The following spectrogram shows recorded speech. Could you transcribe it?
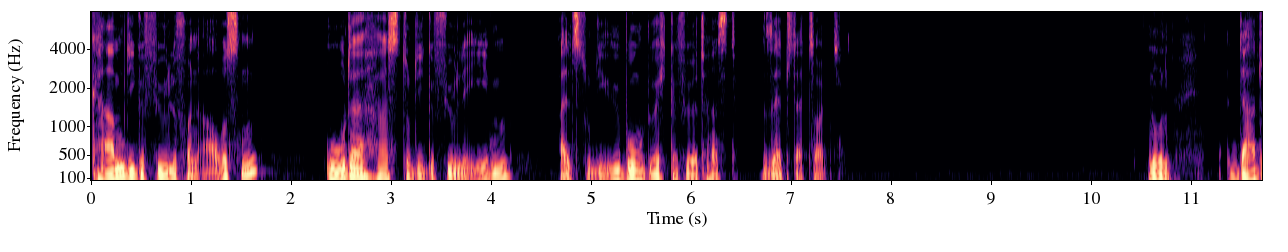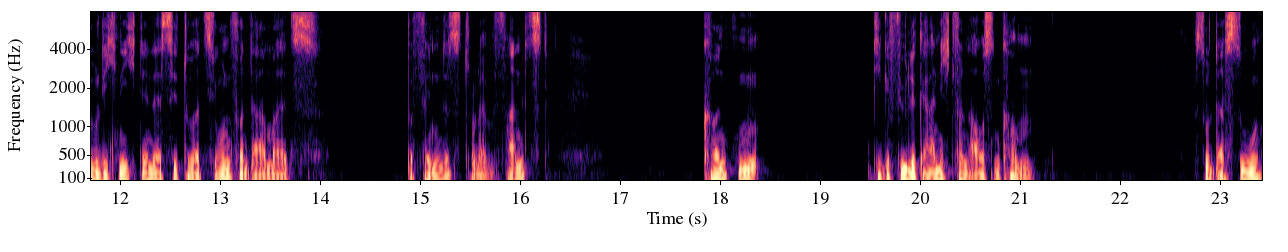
kamen die Gefühle von außen oder hast du die Gefühle eben, als du die Übung durchgeführt hast, selbst erzeugt? Nun, da du dich nicht in der Situation von damals befindest oder befandst, konnten die Gefühle gar nicht von außen kommen, sodass du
